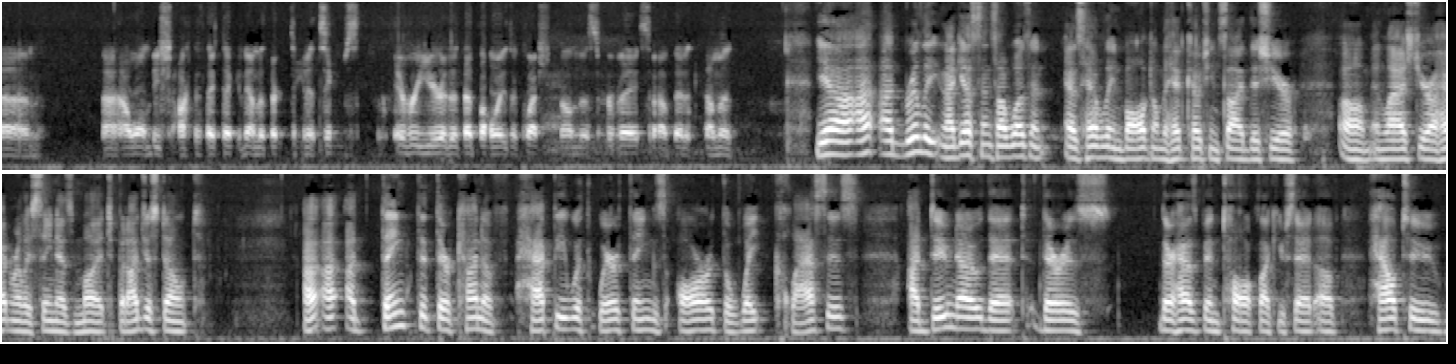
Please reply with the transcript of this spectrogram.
Um, I, I won't be shocked if they take it down to 13. It seems every year that that's always a question on the survey. So I bet it's coming. Yeah, I, I'd really, and I guess since I wasn't as heavily involved on the head coaching side this year, um, and last year I hadn't really seen as much, but I just don't. I, I, I think that they're kind of happy with where things are, the weight classes. I do know that there is, there has been talk, like you said, of how to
